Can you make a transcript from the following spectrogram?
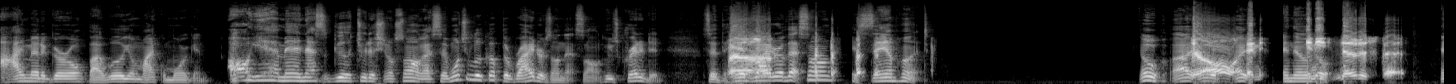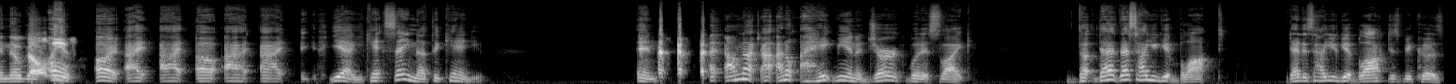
I Met a Girl by William Michael Morgan? Oh, yeah, man, that's a good traditional song. I said, why don't you look up the writers on that song? Who's credited? I said, the head uh. writer of that song is Sam Hunt. Oh, I, They're oh, all I- and, and they'll and notice that. and they'll go, all oh, these- I, I, I, uh, I, I, yeah, you can't say nothing, can you? And I, I'm not, I, I don't, I hate being a jerk, but it's like, th- that, that's how you get blocked. That is how you get blocked is because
